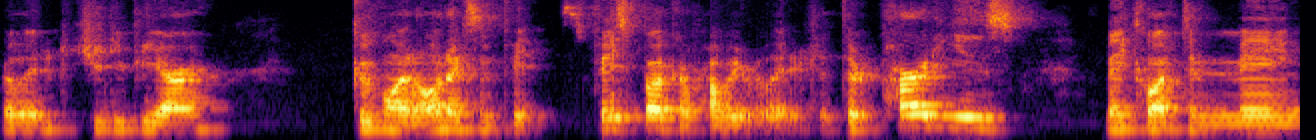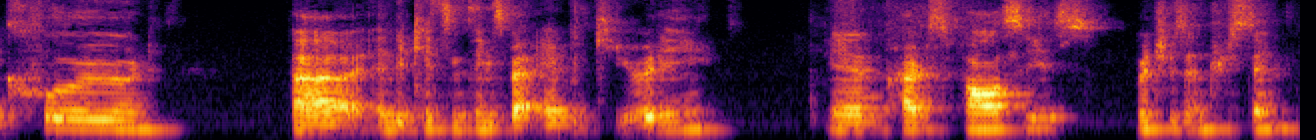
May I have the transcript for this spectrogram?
related to GDPR. Google Analytics and Facebook are probably related to third parties. May collect and may include uh, indicate some things about ambiguity in privacy policies, which is interesting.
